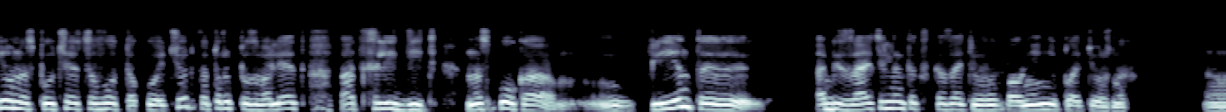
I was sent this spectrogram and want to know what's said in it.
и у нас получается вот такой отчет, который позволяет отследить, насколько клиенты обязательны, так сказать, в выполнении платежных э,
